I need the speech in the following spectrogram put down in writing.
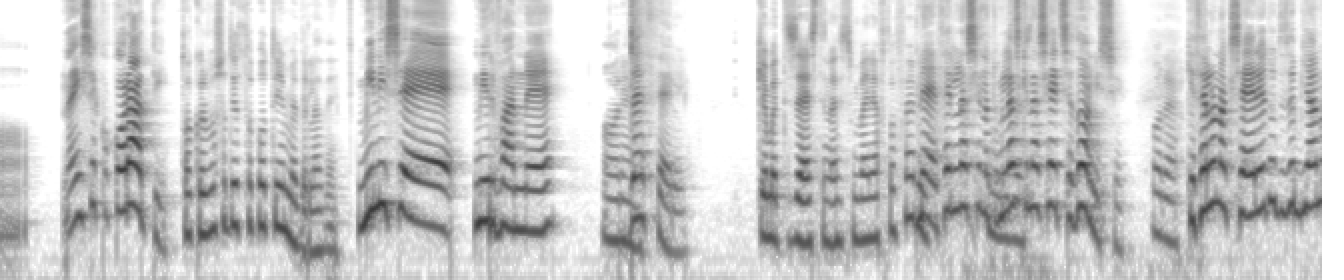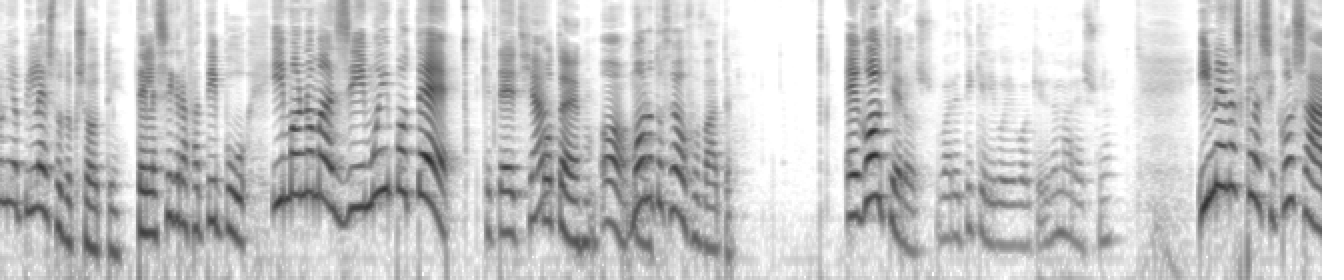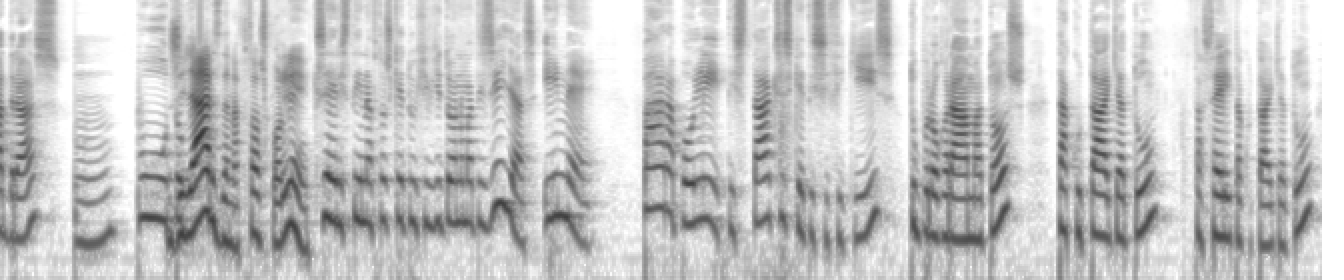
να είσαι κοκοράτη. Το ακριβώς αντίθετο από τι είμαι δηλαδή. Μην είσαι νιρβανέ, Ωραία. δεν θέλει. Και με τη ζέστη να συμβαίνει αυτό θέλει; Ναι, θέλει να, σε, να του μιλάς και να είσαι έτσι, εδόνηση. Ωραία. Και θέλω να ξέρετε ότι δεν πιάνουν οι απειλές στον τοξότη. Τελεσίγραφα τύπου ή μόνο μαζί μου ή ποτέ. Και τέτοια. Ποτέ. Ω, μόνο το Θεό φοβάται. Εγώ καιρο. Βαρετή και λίγο οι εγώ δεν μ' αρέσουν. Είναι ένας κλασικός άντρας που. Το... Ζηλιάρης δεν είναι αυτός πολύ; Ξέρεις τι είναι αυτός και του έχει βγει το όνομα της ζήλιας; Είναι πάρα πολύ της τάξης και της ηθικής του προγράμματος, τα κουτάκια του. Τα θέλει τα κουτάκια του.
